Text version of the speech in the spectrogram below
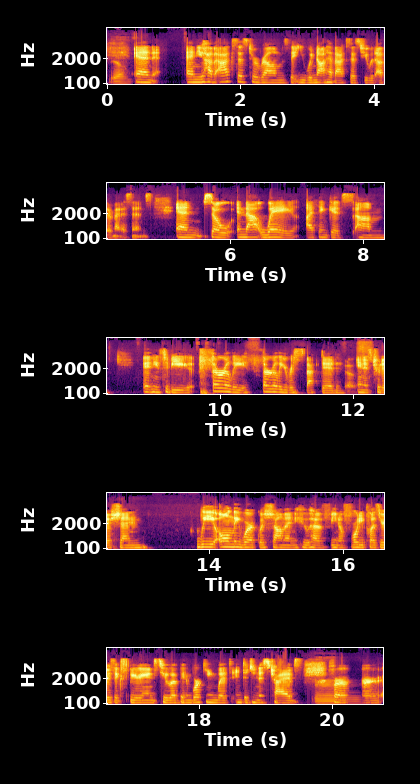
yeah. and and you have access to realms that you would not have access to with other medicines. And so, in that way, I think it's um, it needs to be thoroughly, thoroughly respected yes. in its tradition we only work with shaman who have you know 40 plus years experience who have been working with indigenous tribes mm. for, for,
